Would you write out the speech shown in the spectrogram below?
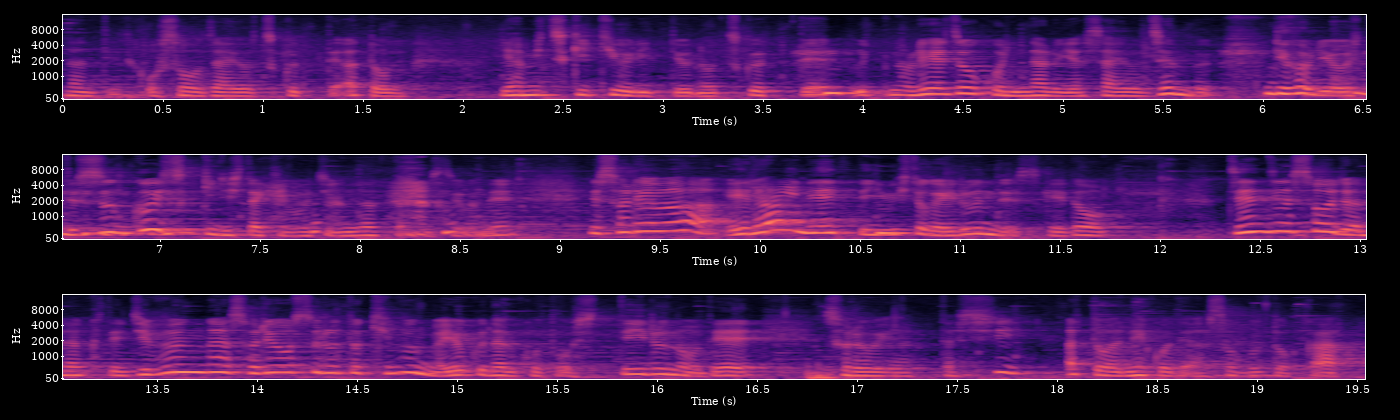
なんていうお惣菜を作ってあとやみつききゅうりっていうのを作ってうちの冷蔵庫になる野菜を全部料理をしてすっごいすっきりした気持ちになったんですよね。でそれは偉いねっていう人がいるんですけど全然そうじゃなくて自分がそれをすると気分が良くなることを知っているのでそれをやったしあとは猫で遊ぶとか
